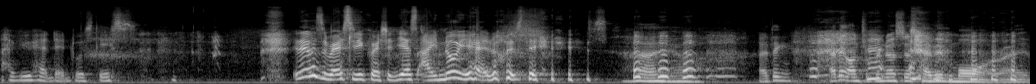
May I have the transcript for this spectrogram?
have you had that those days? that was a very silly question. Yes, I know you had those days. Ah, yeah. I think I think entrepreneurs just have it more, right?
